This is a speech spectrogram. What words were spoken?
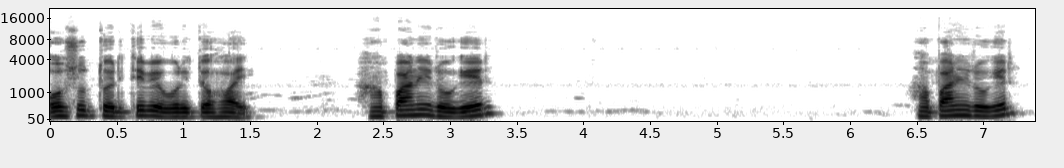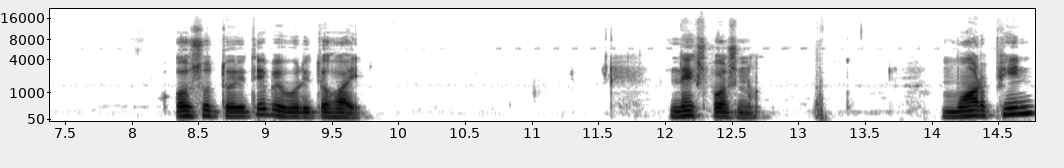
ওষুধ তৈরিতে ব্যবহৃত হয়। হাঁপানি রোগের হাঁপানি রোগের ওষুধ তৈরিতে ব্যবহৃত হয়। নেক্সট প্রশ্ন। মরফিন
